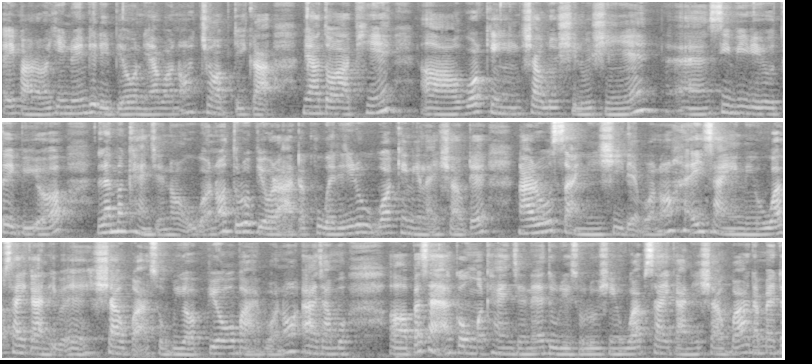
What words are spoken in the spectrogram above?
အဲ့မှာတော့ရင်တွင်းပြစ်တွေပြောနေရပါတော့ job တွေကများတော့အဖြစ်အာ working ရှောက်လို့ရှိလို့ရှိရင်အဲ CV တွေကိုတိတ်ပြီးတော့လက်မခံကျင်တော့ဘူးပေါ့နော်သူတို့ပြောတာတစ်ခုပဲဒီတို့ working တွေလိုက်ရှောက်တယ်ငါတို့ဆိုင်နေရှိတယ်ပေါ့နော်အဲ့ဆိုင်တွေကို website ကနေပဲရှောက်ပါဆိုပြီးတော့ပြောပါတယ်ပေါ့နော်အားကြောင့်မို့အာပတ်စံအကုန်မခံကျင်တဲ့သူတွေဆိုလို့ရှိရင် website ကနေရှောက်ပါဒါပေမဲ့တ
